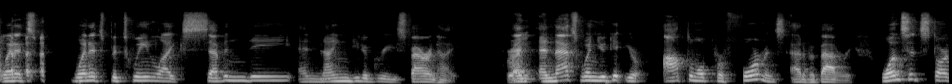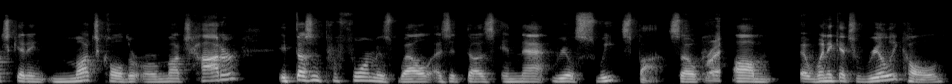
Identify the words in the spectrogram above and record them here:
when it's when it's between like 70 and 90 degrees Fahrenheit. Right. And, and that's when you get your optimal performance out of a battery. Once it starts getting much colder or much hotter, it doesn't perform as well as it does in that real sweet spot. So right. um, when it gets really cold,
